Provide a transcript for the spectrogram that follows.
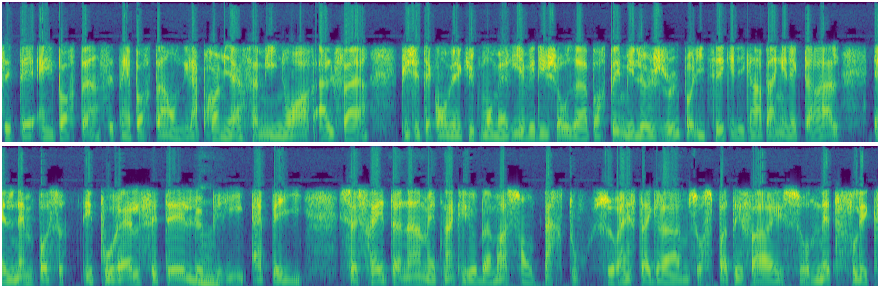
c'était important, c'est important, on est la première famille noire à le faire. Puis j'étais convaincu que mon mari avait des choses à apporter, mais le jeu politique et les campagnes électorales, elle n'aime pas ça. Et pour elle, c'était le hmm. prix à payer. Ce serait étonnant maintenant que les Obama sont partout, sur Instagram, sur Spotify, sur Netflix,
